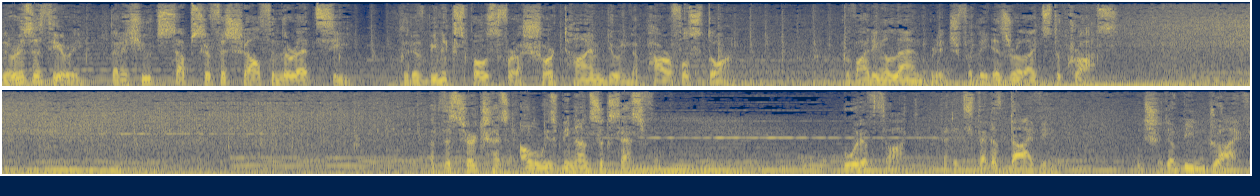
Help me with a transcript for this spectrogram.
There is a theory that a huge subsurface shelf in the Red Sea could have been exposed for a short time during a powerful storm, providing a land bridge for the Israelites to cross. But the search has always been unsuccessful. Who would have thought that instead of diving, we should have been driving?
